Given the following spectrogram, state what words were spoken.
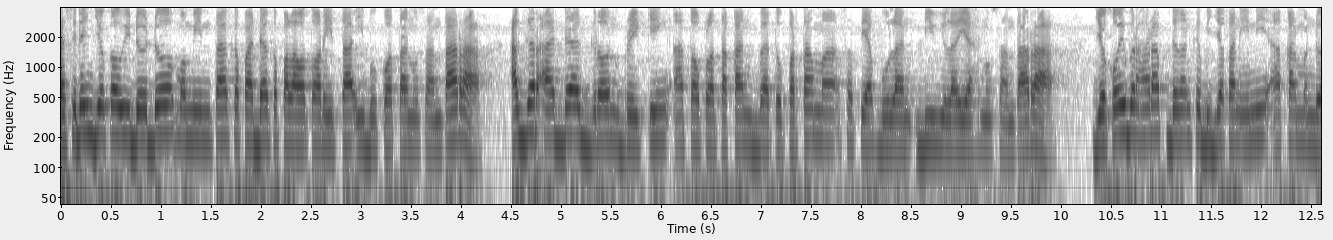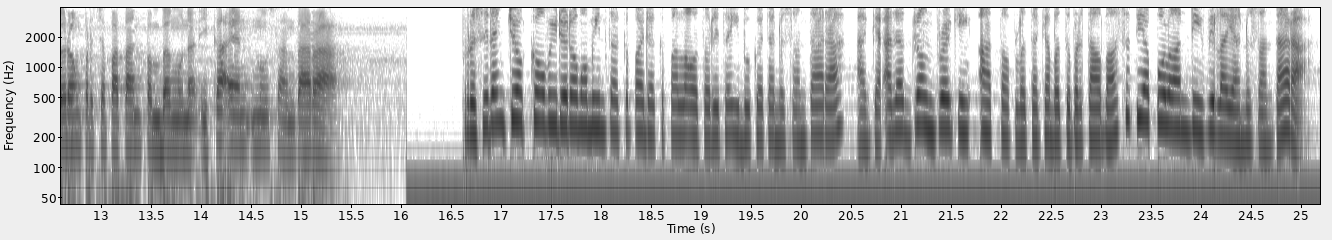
Presiden Joko Widodo meminta kepada Kepala Otorita Ibu Kota Nusantara agar ada groundbreaking atau peletakan batu pertama setiap bulan di wilayah Nusantara. Jokowi berharap dengan kebijakan ini akan mendorong percepatan pembangunan IKN Nusantara. Presiden Joko Widodo meminta kepada Kepala Otorita Ibu Kota Nusantara agar ada groundbreaking atau peletakan batu pertama setiap bulan di wilayah Nusantara.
